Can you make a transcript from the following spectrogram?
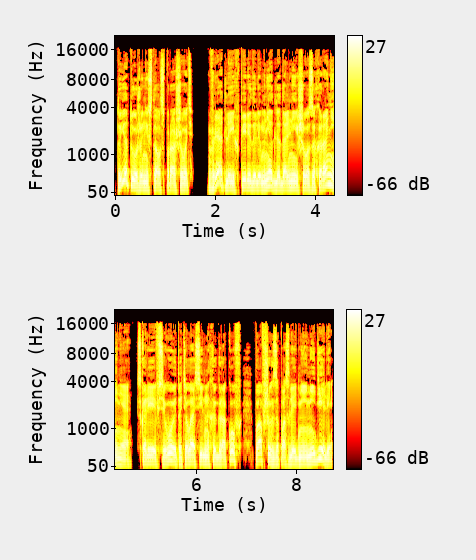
то я тоже не стал спрашивать. Вряд ли их передали мне для дальнейшего захоронения. Скорее всего, это тела сильных игроков, павших за последние недели.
